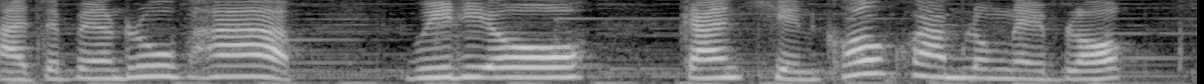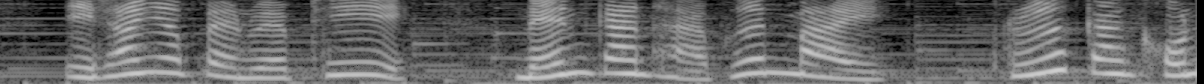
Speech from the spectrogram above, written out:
อาจจะเป็นรูปภาพ วิดีโอ การเขียนข้อความลงในบล็อก อีกทั้งยังเป็นเว็บที่เน้นการหาเพื่อนใหม่ หรือการค้น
